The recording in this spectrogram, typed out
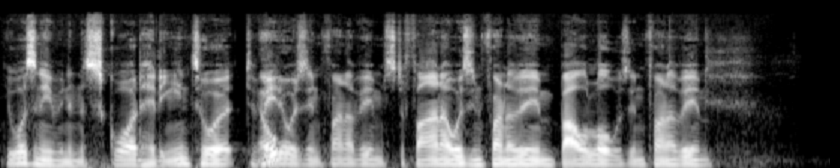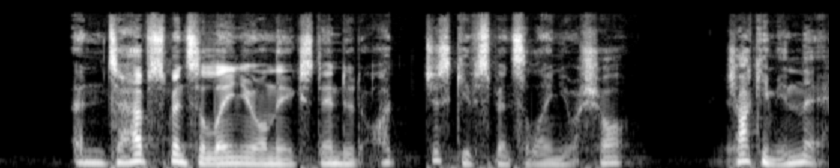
he wasn't even in the squad heading into it. Tavita Nope. was in front of him. Stefano was in front of him. Bowler was in front of him. And to have Spencer Leniu on the extended, I'd just give Spencer Leniu a shot. Chuck him in there.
